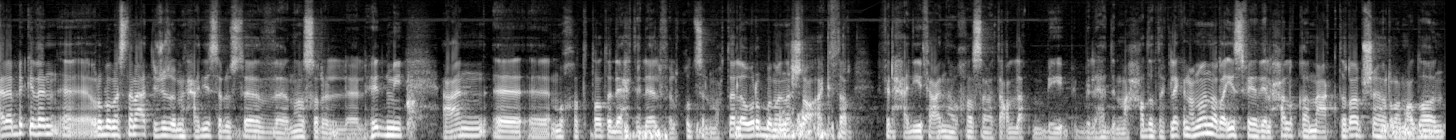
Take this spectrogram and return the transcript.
أهلا بك اذا ربما استمعت لجزء من حديث الأستاذ ناصر الهدمي عن مخططات الاحتلال في القدس المحتلة وربما نشرع أكثر في الحديث عنها وخاصة ما يتعلق بالهدم مع حضرتك، لكن عنوان الرئيس في هذه الحلقة مع اقتراب شهر رمضان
